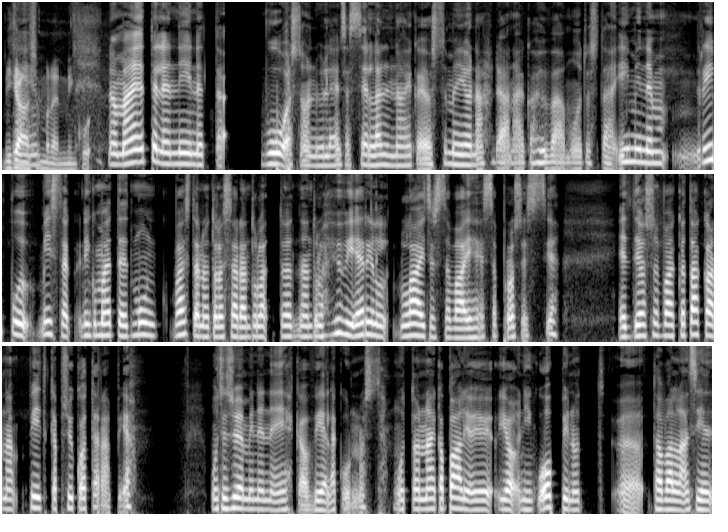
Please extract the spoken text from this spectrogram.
mikä niin. on semmoinen? Niin kuin... No mä ajattelen niin, että vuosi on yleensä sellainen aika, jossa me jo nähdään aika hyvää muutosta. Ihminen riippuu missä, niin kuin mä ajattelin, että mun vastaanotolle saadaan tulla, tulla hyvin erilaisessa vaiheessa prosessia. Että jos on vaikka takana pitkä psykoterapia, mutta se syöminen ei ehkä ole vielä kunnossa. Mutta on aika paljon jo, jo niin kuin oppinut ö, tavallaan siihen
